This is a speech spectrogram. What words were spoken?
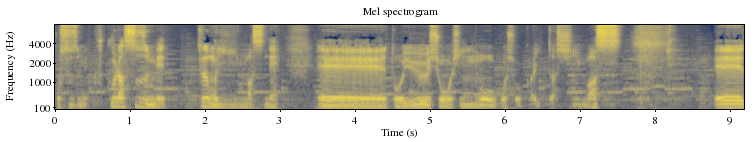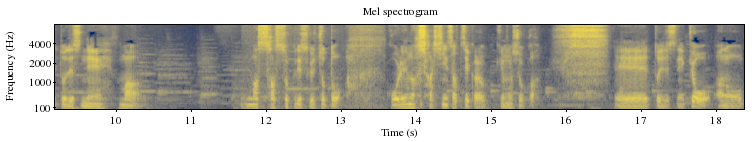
コスズメ、フクラスズメってのも言いますね。えー、という商品をご紹介いたします。えーとですね、まあ、まあ、早速ですけど、ちょっと、恒例の写真撮影から受けましょうか。えーとですね、今日、あの、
